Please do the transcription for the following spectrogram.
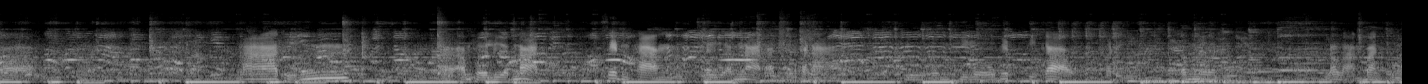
ก็มาถึงอำเภอเรืออำนาจเส้นทางเรืออำนาจอำเภอพนาอยู่ตรงกิโลเมตรที่เก้าพอดีดำเนินระหว่างบ้านกรุง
